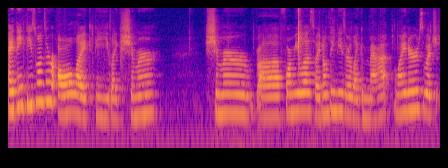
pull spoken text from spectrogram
I think these ones are all like the like shimmer shimmer uh, formula so I don't think these are like matte liners which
